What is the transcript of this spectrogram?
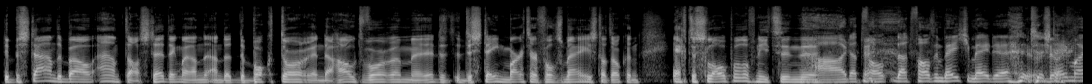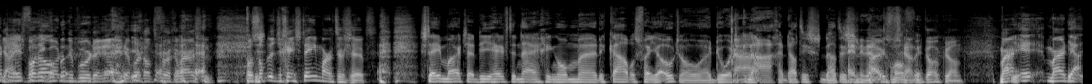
de bestaande bouw aantast. Hè? Denk maar aan, de, aan de, de boktor en de houtworm, uh, de, de steenmarter volgens mij. Is dat ook een echte sloper of niet? In de... Nou, dat valt, dat valt een beetje mee. De, de steenmarter ja, heeft vooral... in de boerderij, daar wordt dat voor gewaarschuwd. Pas op dat je geen steenmarters hebt. Steenmarter die heeft de neiging om de kabels van je auto door te Ah. knagen. Dat is, dat is en in huis waarschijnlijk ook dan. Maar, maar, de... ja,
